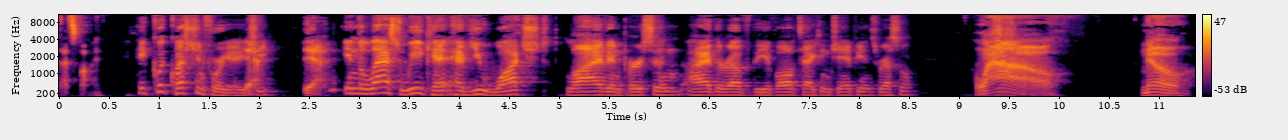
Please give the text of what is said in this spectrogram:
that's fine. Hey, quick question for you, Yeah. yeah. In the last week, ha- have you watched live in person either of the Evolve Tag Team Champions wrestle? Wow. No,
